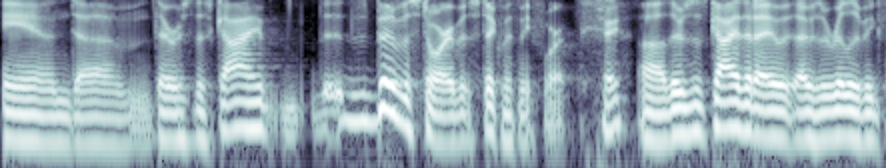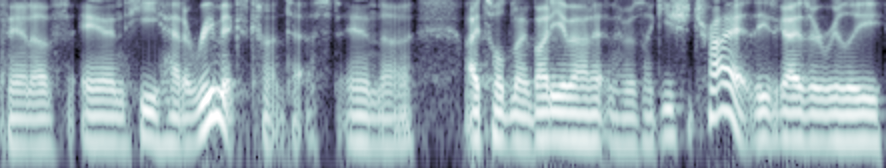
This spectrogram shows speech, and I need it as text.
And um, there was this guy, it's a bit of a story, but stick with me for it. Okay. Uh, there's this guy that I, I, was a really big fan of, and he had a remix contest. And uh, I told my buddy about it, and I was like, you should try it. These guys are really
